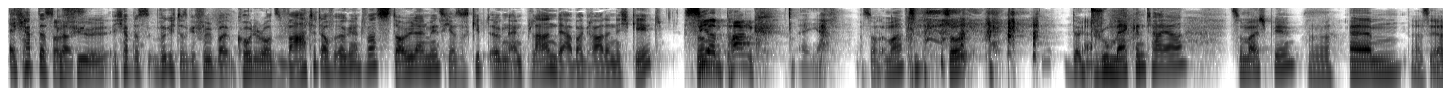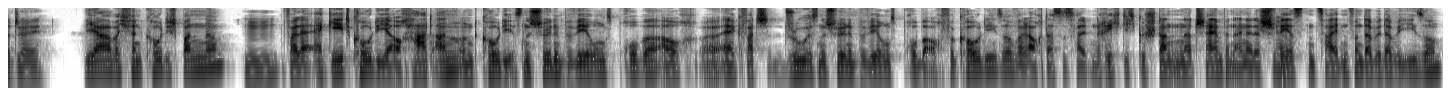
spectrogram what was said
Ich habe das soll das? Gefühl, ich habe das wirklich das Gefühl, Cody Rhodes wartet auf irgendetwas, Storyline-mäßig. Also es gibt irgendeinen Plan, der aber gerade nicht geht. So, CM Punk! äh, ja, was auch immer. So, Drew McIntyre zum Beispiel. Ja, Ähm, da ist er Jay. Ja, aber ich fände Cody spannender, Mhm. weil er, er geht Cody ja auch hart an und Cody ist eine schöne Bewährungsprobe auch, äh, äh, Quatsch, Drew ist eine schöne Bewährungsprobe auch für Cody, so, weil auch das ist halt ein richtig gestandener Champ in einer der schwersten Zeiten von WWE so.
